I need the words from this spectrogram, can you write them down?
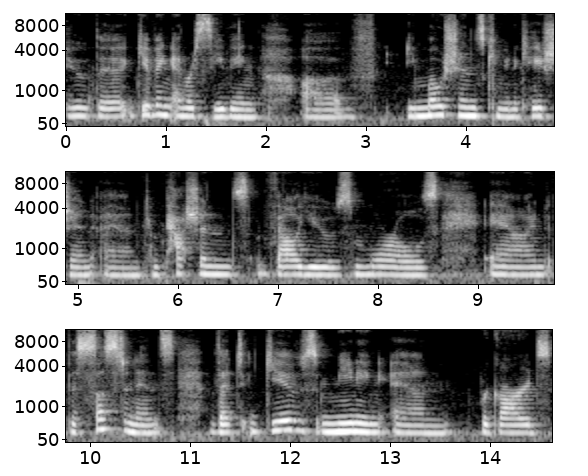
to the giving and receiving of emotions, communication, and compassions, values, morals, and the sustenance that gives meaning and regards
